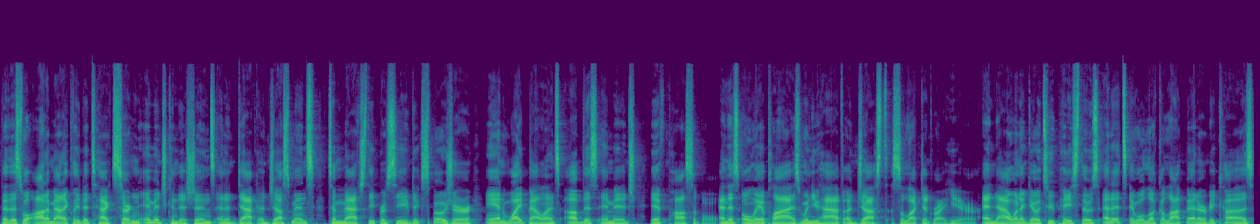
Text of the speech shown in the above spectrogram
that this will automatically detect certain image conditions and adapt adjustments to match the perceived exposure and white balance of this image if possible. And this only applies when you have adjust selected right here. And now when I go to paste those edits, it will look a lot better because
